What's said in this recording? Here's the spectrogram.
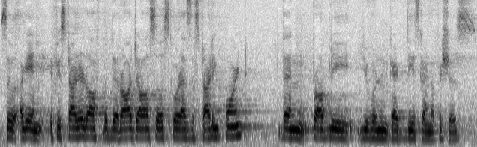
So again, if you started off with the raw Java source code as the starting point, then probably you wouldn't get these kind of issues.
